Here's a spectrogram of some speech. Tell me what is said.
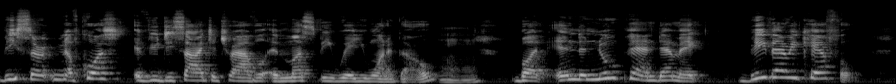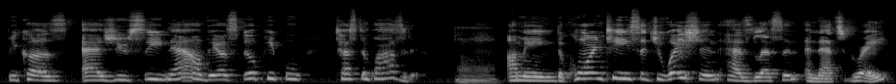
be certain. Of course, if you decide to travel, it must be where you want to go. Mm-hmm. But in the new pandemic, be very careful because as you see now, there are still people testing positive. Mm. I mean, the quarantine situation has lessened, and that's great.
